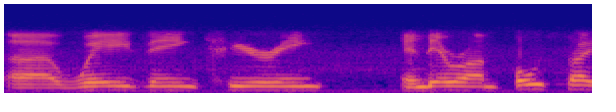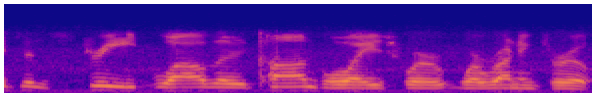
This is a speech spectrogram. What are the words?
uh, waving, cheering, and they were on both sides of the street while the convoys were, were running through.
